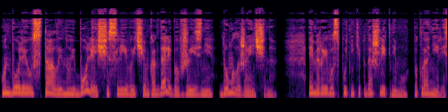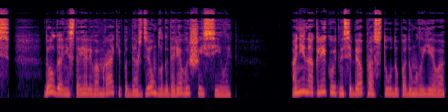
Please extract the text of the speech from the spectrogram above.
Он более усталый, но и более счастливый, чем когда-либо в жизни, думала женщина. Эмер и его спутники подошли к нему, поклонились. Долго они стояли во мраке под дождем благодаря высшей силы. «Они накликают на себя простуду», — подумала Ева,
